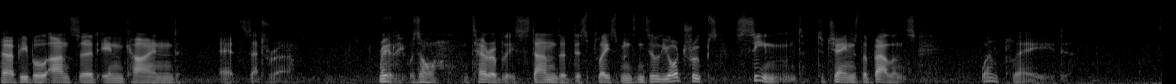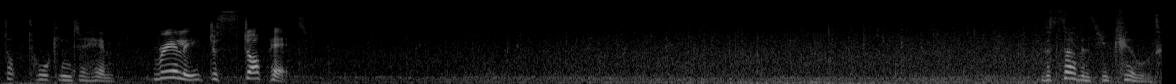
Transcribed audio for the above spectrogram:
Her people answered in kind, etc. Really, it was all terribly standard displacement until your troops seemed to change the balance. Well played. Stop talking to him. Really, just stop it. The servants you killed,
